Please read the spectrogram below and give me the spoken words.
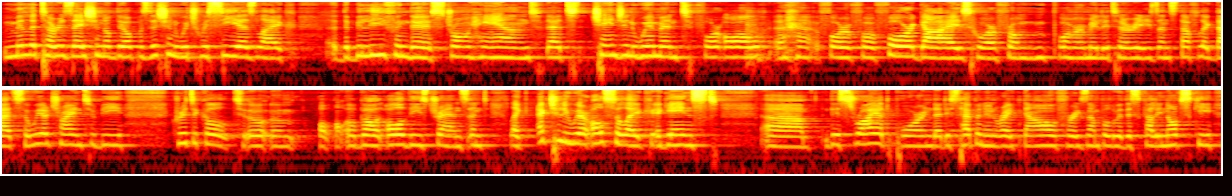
militarization of the opposition, which we see as like the belief in the strong hand that changing women for all, uh, for, for four guys who are from former militaries and stuff like that. So we are trying to be critical to, um, about all these trends. And like, actually, we are also like against uh, this riot porn that is happening right now, for example, with this Kalinovsky,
